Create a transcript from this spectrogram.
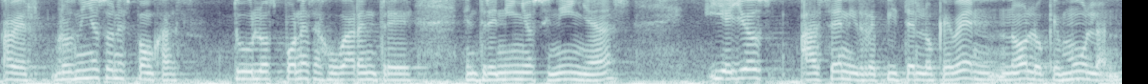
a ver, los niños son esponjas. Tú los pones a jugar entre, entre niños y niñas y ellos hacen y repiten lo que ven, ¿no? Lo que emulan.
